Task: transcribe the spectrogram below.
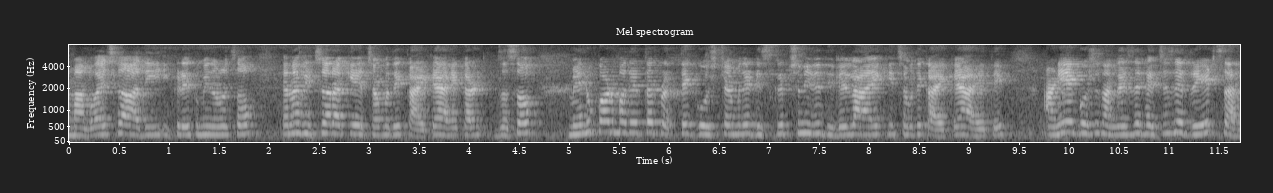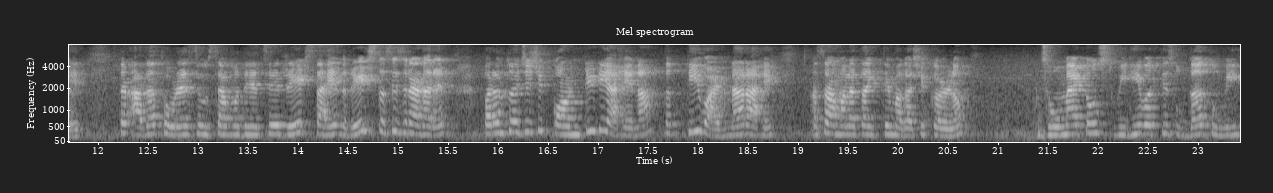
मागवायच्या आधी इकडे तुम्ही थोडंसं त्यांना विचारा की ह्याच्यामध्ये काय काय आहे. कारण जसं मेनू कार्डमध्ये तर प्रत्येक गोष्टीमध्ये डिस्क्रिप्शन इथे दिलेलं आहे की याच्यामध्ये काय काय आहे ते. आणि एक गोष्ट सांगायची तर ह्याचे जे रेट्स आहेत तर आता थोड्याच दिवसामध्ये ह्याचे रेट्स आहेत. रेट्स तसेच राहणार आहेत परंतु याची जी क्वांटिटी आहे ना तर ती वाढणार आहे असं आम्हाला आता इथे मगाशी कळलं. झोमॅटो स्विगीवरती सुद्धा तुम्ही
